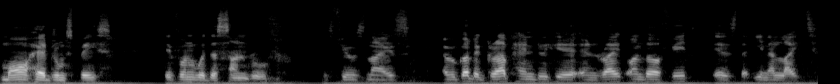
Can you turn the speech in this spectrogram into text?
more headroom space even with the sunroof. It feels nice and we've got the grab handle here and right under of it is the inner light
